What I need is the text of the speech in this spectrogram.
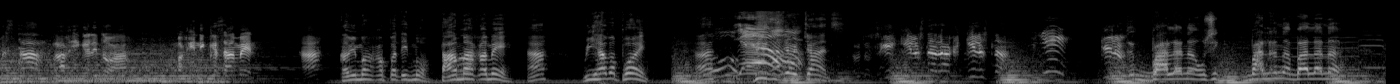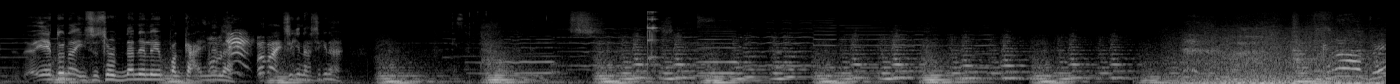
Basta, Rocky, ganito ha. Makinig ka sa amin. Ha? Kami mga kapatid mo. Tama kami. Ha? We have a point. Ha? Oh. This is your chance. Sige, kilos na, Rocky. Kilos na. Sige. Kilos. Bala na, usik. Bala na, bala na. Eto na, isa-serve na nila yung pagkain nila. Bye-bye. Sige na, sige na. Grabe!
